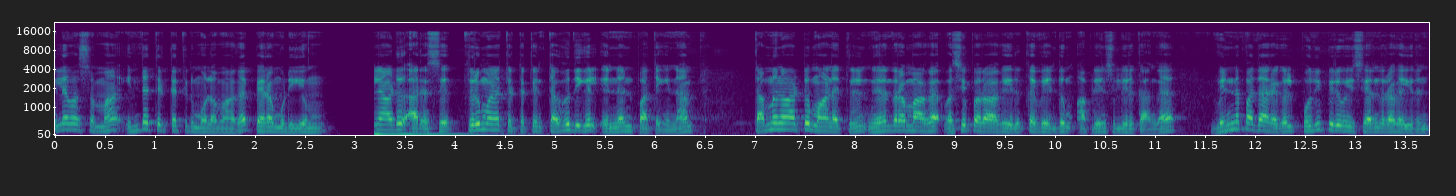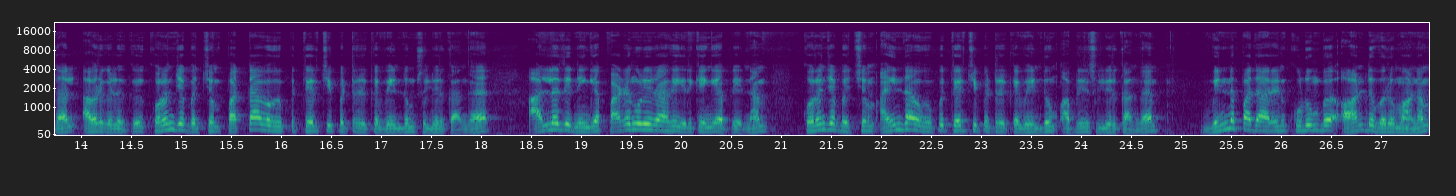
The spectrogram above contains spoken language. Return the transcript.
இலவசமாக இந்த திட்டத்தின் மூலமாக பெற முடியும். தமிழ்நாடு அரசு திருமண திட்டத்தின் தகுதிகள் என்னன்னு பார்த்தீங்கன்னா தமிழ்நாட்டு மாநிலத்தில் நிரந்தரமாக வசிப்பவராக இருக்க வேண்டும் அப்படின்னு சொல்லியிருக்காங்க. விண்ணப்பதாரர்கள் பொதுப்பிரிவை சேர்ந்தவராக இருந்தால் அவர்களுக்கு குறைஞ்சபட்சம் பத்தாம் வகுப்பு தேர்ச்சி பெற்றிருக்க வேண்டும் சொல்லியிருக்காங்க. அல்லது நீங்கள் பழங்குடியினராக இருக்கீங்க அப்படின்னா குறைஞ்சபட்சம் ஐந்தாம் வகுப்பு தேர்ச்சி பெற்றிருக்க வேண்டும் அப்படின்னு சொல்லியிருக்காங்க. விண்ணப்பதாரின் குடும்ப ஆண்டு வருமானம்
